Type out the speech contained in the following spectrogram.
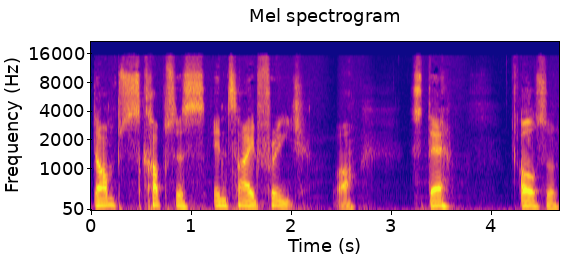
dumps corpses inside fridge. Well, it's there also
